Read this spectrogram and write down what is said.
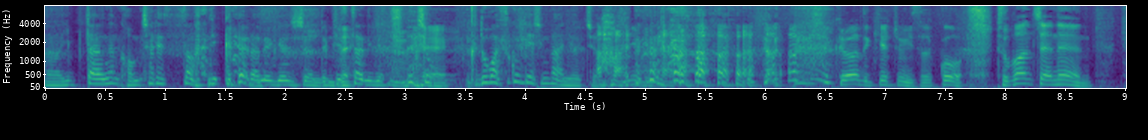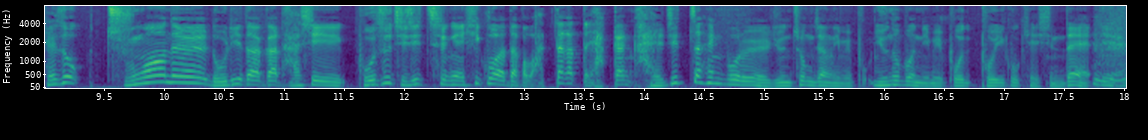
어, 입당은 검찰에 수상하니까라는 의견 주셨는데 비슷한 네. 의견. 네. 그동안 쓰고 계신 거 아니었죠? 아, 아닙니다. 그런 느낌 좀 있었고 두 번째는 계속 중원을 노리다가 다시 보수 지지층에 희구하다가 왔다 갔다 약간 갈짓자 행보를 윤 총장님 후보님이 윤 후보님이 보, 이고 계신데 예.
